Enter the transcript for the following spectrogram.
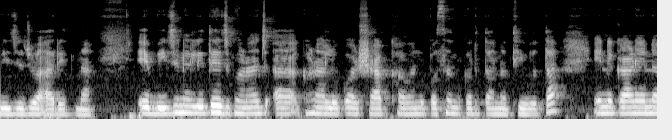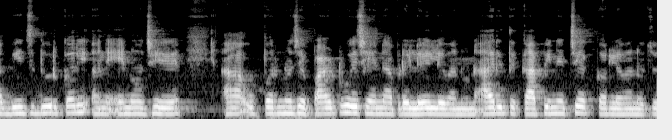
બીજ જો આ રીતના, એ બીજને લીધે જ ઘણા જ આ ઘણા લોકો આ શાક ખાવાનું પસંદ કરતા નથી હોતા. એને કારણે એના બીજ દૂર કરી અને એનો જે આ ઉપરનો જે પાર્ટ હોય છે એને આપણે લઈ લેવાનું અને આ રીતે કાપીને ચેક કરી લેવાનું. તો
